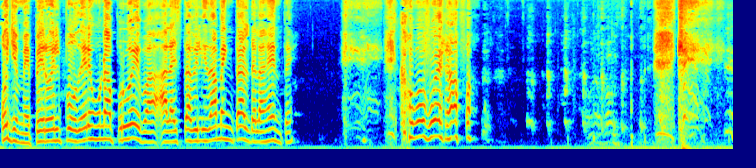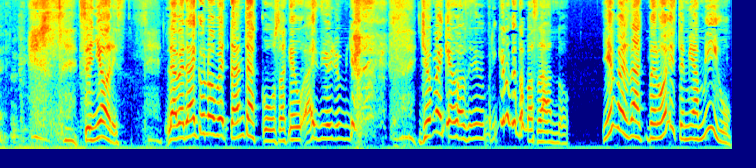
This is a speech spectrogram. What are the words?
Óyeme, pero el poder es una prueba a la estabilidad mental de la gente. ¿Cómo fue, Rafa? Señores, la verdad es que uno ve tantas cosas que, ay Dios, yo, yo, me quedo así, ¿qué es lo que está pasando? Y es verdad, pero este, mi amigo,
